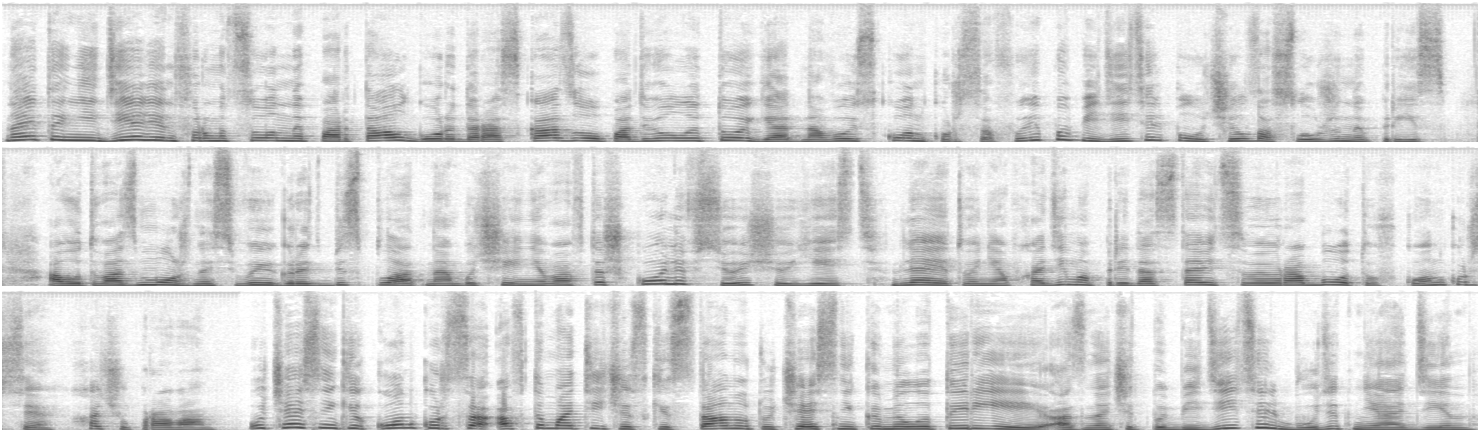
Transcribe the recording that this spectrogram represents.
На этой неделе информационный портал города Рассказово подвел итоги одного из конкурсов, и победитель получил заслуженный приз. А вот возможность выиграть бесплатное обучение в автошколе все еще есть. Для этого необходимо предоставить свою работу в конкурсе «Хочу права». Участники конкурса автоматически станут участниками лотереи, а значит победитель будет не один.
